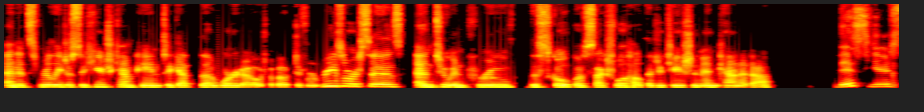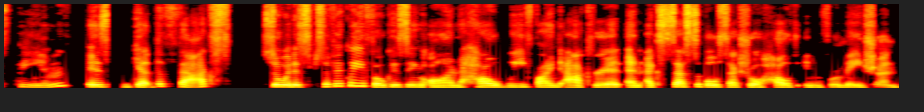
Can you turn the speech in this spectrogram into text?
And it's really just a huge campaign to get the word out about different resources and to improve the scope of sexual health education in Canada. This year's theme is Get the Facts so it is specifically focusing on how we find accurate and accessible sexual health information.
